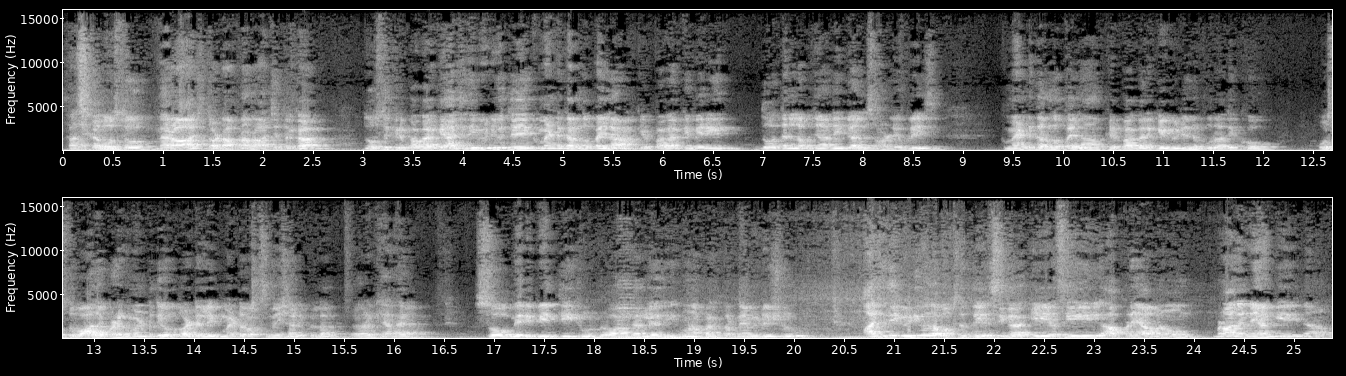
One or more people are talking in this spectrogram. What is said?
ਸਤਿ ਸ਼੍ਰੀ ਅਕਾਲ ਦੋਸਤੋ, ਮੈਂ ਰਾਜ, ਤੁਹਾਡਾ ਆਪਣਾ ਰਾਜ ਚਿੱਤਰਕਾਰ ਦੋਸਤੋ, ਕਿਰਪਾ ਕਰਕੇ ਅੱਜ ਦੀ ਵੀਡੀਓ ਤੇ ਕਮੈਂਟ ਕਰਨ ਤੋਂ ਪਹਿਲਾਂ, ਕਿਰਪਾ ਕਰਕੇ ਮੇਰੀ ਦੋ ਤਿੰਨ ਲਫ਼ਜ਼ਾਂ ਦੀ ਗੱਲ ਸੁਣ ਲਿਓ ਪਲੀਜ਼ ਕਮੈਂਟ ਕਰਨ ਤੋਂ ਪਹਿਲਾਂ, ਕਿਰਪਾ ਕਰਕੇ ਵੀਡੀਓ ਨੂੰ ਪੂਰਾ ਦੇਖੋ। ਉਸ ਤੋਂ ਬਾਅਦ ਆਪਣਾ ਕਮੈਂਟ ਦਿਓ, ਤੁਹਾਡੇ ਲਈ ਕਮੈਂਟ ਬਾਕਸ ਹਮੇਸ਼ਾ ਲਈ ਖੁੱਲਾ ਰੱਖਿਆ ਹੋਇਆ। ਸੋ, ਮੇਰੀ ਬੇਨਤੀ ਜ਼ਰੂਰ ਪ੍ਰਵਾਨ ਕਰ ਲਿਓ ਜੀ, ਹੁਣ ਆਪਾਂ ਕਰਦੇ ਹਾਂ ਵੀਡੀਓ ਸ਼ੁਰੂ। ਅੱਜ ਦੀ ਵੀਡੀਓ ਦਾ ਮਕਸਦ ਇਹ ਸੀਗਾ ਕਿ ਅਸੀਂ ਆਪਣੇ ਆਪ ਨੂੰ ਬਣਾ ਲੈਂਦੇ ਹਾਂ ਕਿ ਨਾ,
